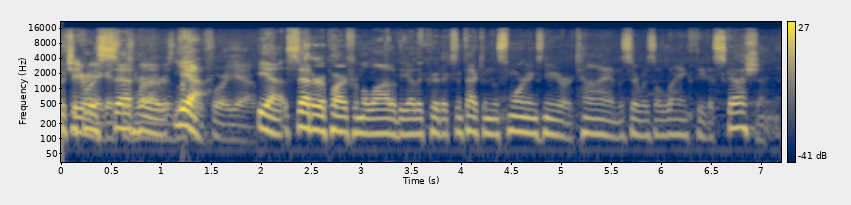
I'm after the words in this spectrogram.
which Theory, of course set was what I her yeah for, yeah. yeah set her apart from a lot of the other critics. In fact, in this morning's New York Times, there was a lengthy discussion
